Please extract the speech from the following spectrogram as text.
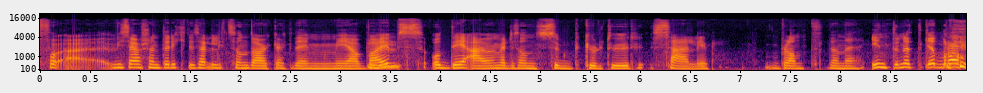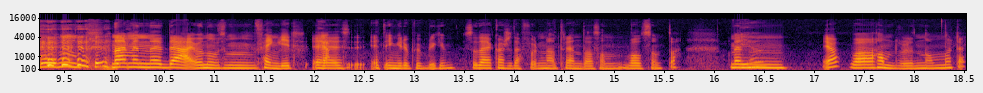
for, eh, hvis jeg har skjønt det riktig, så er det litt sånn Dark Academia-vibes. Og det er jo en veldig sånn subkultur, særlig blant denne internettgenerasjonen. Nei, men eh, det er jo noe som fenger eh, et yngre publikum. Så det er kanskje derfor den har trenda sånn voldsomt, da. Men ja, hva handler den om, Marte?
